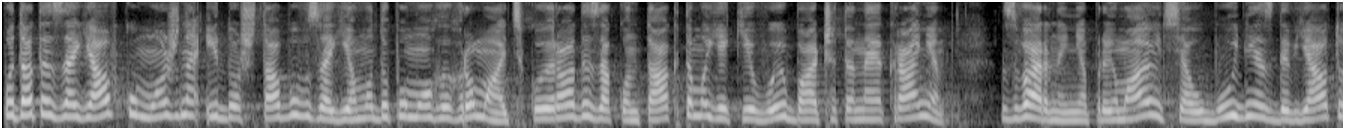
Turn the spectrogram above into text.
Подати заявку можна і до штабу взаємодопомоги громадської ради за контактами, які ви бачите на екрані. Звернення приймаються у будні з 9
